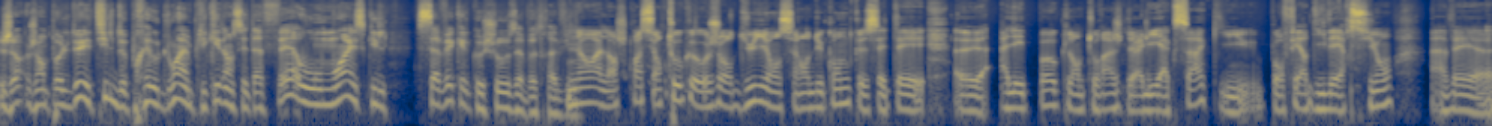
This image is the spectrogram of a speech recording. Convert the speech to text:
Jean- Jean-Paul II est-il de près ou de loin impliqué dans cette affaire, ou au moins est-ce qu'il savait quelque chose à votre avis? Non, alors je crois surtout qu'aujourd'hui, on s'est rendu compte que c'était euh, à l'époque l'entourage de Ali Aksa qui, pour faire diversion, avait euh,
